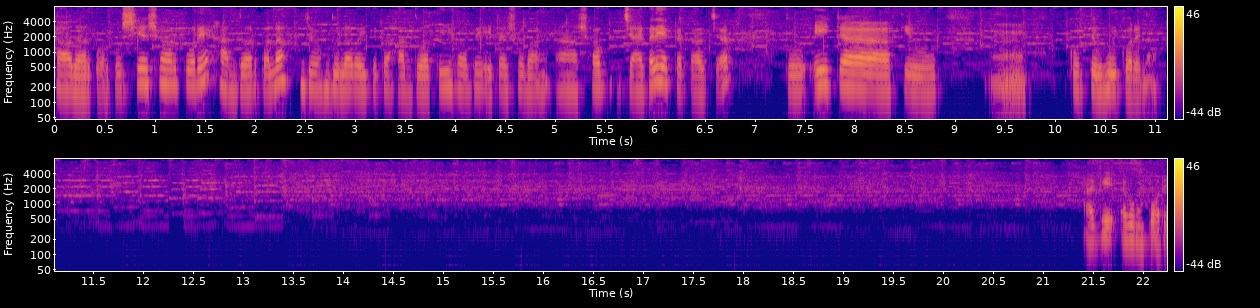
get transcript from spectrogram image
খাওয়া দাওয়ার পর্ব শেষ হওয়ার পরে হাত ধোয়ার পালা যেমন দুলাবাইকে তো হাত ধোয়াতেই হবে, এটা সব সব জায়গারই একটা কালচার তো এইটা কেউ করতে ভুল করে না। আগে এবং পরে,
